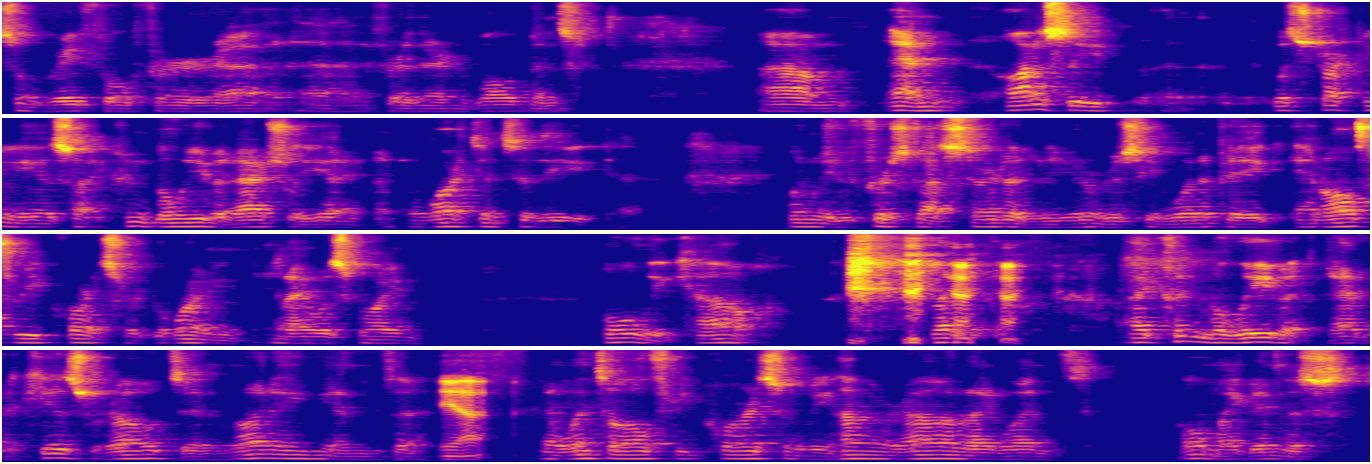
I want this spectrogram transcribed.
So grateful for for their involvement. Um, and honestly, what struck me is I couldn't believe it. Actually, I, I walked into the when we first got started at the University of Winnipeg, and all three courts were going, and I was going, "Holy cow!" But I couldn't believe it, and the kids were out and running, and uh, yeah, I went to all three courts, and we hung around. I went, "Oh my goodness,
